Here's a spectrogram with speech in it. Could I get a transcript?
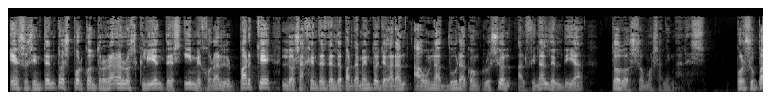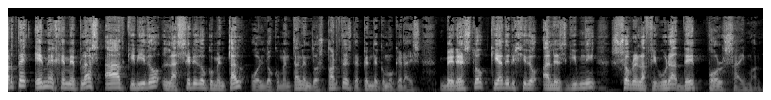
En sus intentos por controlar a los clientes y mejorar el parque, los agentes del departamento llegarán a una dura conclusión. Al final del día, todos somos animales. Por su parte, MGM Plus ha adquirido la serie documental o el documental en dos partes, depende como queráis. Ver esto que ha dirigido Alex Gibney sobre la figura de Paul Simon.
